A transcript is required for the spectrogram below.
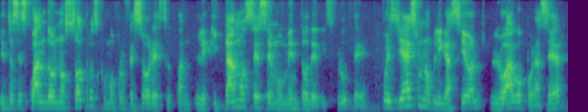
Y entonces cuando nosotros como profesores cuando le quitamos ese momento de disfrute, pues ya es una obligación, lo hago por hacer.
